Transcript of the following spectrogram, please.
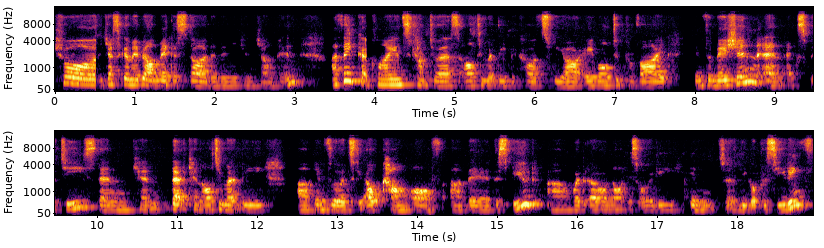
Sure, Jessica, maybe I'll make a start and then you can jump in. I think clients come to us ultimately because we are able to provide information and expertise then can that can ultimately uh, influence the outcome of uh, their dispute, uh, whether or not it's already in legal proceedings.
